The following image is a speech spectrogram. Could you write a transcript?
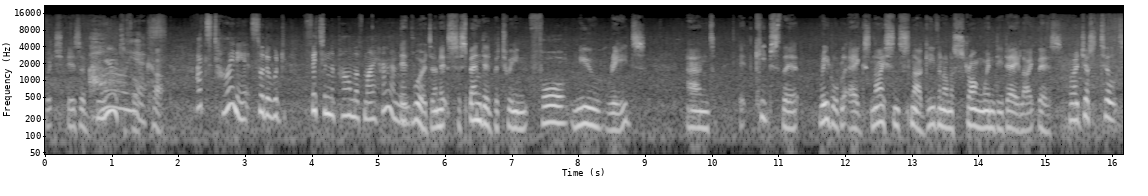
which is a oh, beautiful oh, yes. cup. That's tiny. It sort of would fit in the palm of my hand. It would, and it's suspended between four new reeds, and it keeps the reed warbler eggs nice and snug, even on a strong windy day like this. If I just tilt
